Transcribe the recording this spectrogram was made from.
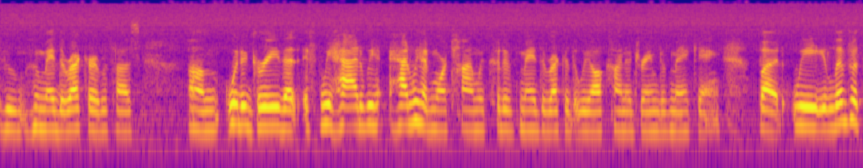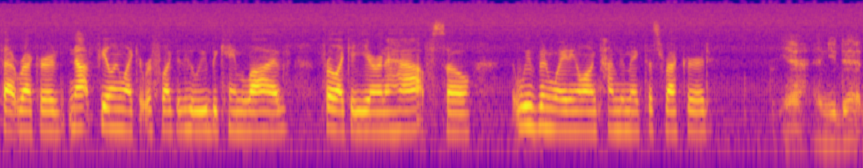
who, who made the record with us, um, would agree that if we had we had we had more time, we could have made the record that we all kind of dreamed of making. But we lived with that record, not feeling like it reflected who we became live for like a year and a half. So we've been waiting a long time to make this record. Yeah, and you did.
